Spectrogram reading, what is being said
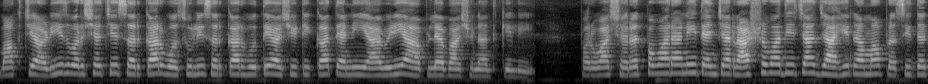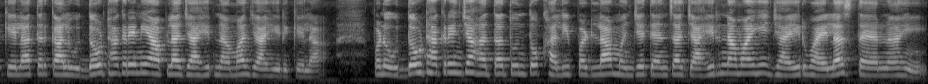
मागचे अडीच वर्षाचे सरकार वसुली सरकार होते अशी टीका त्यांनी यावेळी आपल्या भाषणात केली. परवा शरद पवारांनी त्यांच्या राष्ट्रवादीचा जाहीरनामा प्रसिद्ध केला तर काल उद्धव ठाकरेंनी आपला जाहीरनामा जाहीर केला. पण उद्धव ठाकरेंच्या हातातून तो खाली पडला म्हणजे त्यांचा जाहीरनामाही जाहीर व्हायलाच तयार नाही.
